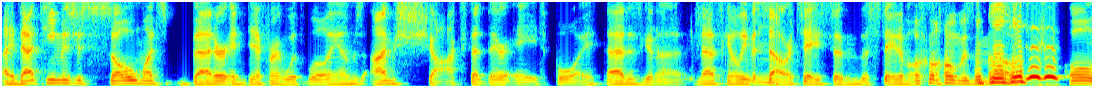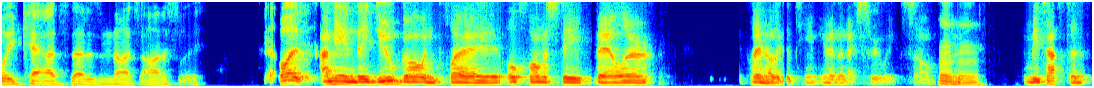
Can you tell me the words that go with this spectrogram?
I, that team is just so much better and different with Williams. I'm shocked that they're eight. Boy, that is gonna that's gonna leave a Mhm. sour taste in the state of Oklahoma's mouth. Holy cats, that is nuts. Honestly, But I mean, they do go and play Oklahoma State, Baylor. They play another good team here in the next three weeks, so Mhm. can be tested.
